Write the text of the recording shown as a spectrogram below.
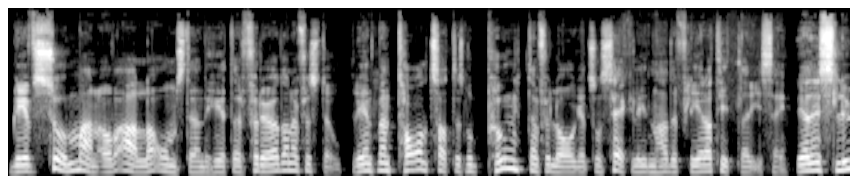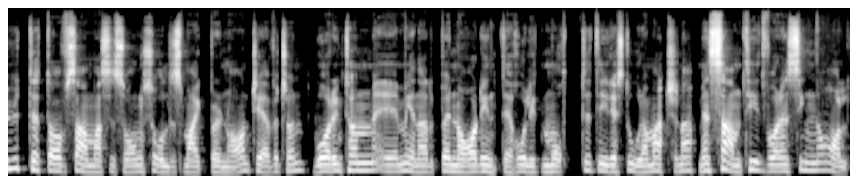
blev summan av alla omständigheter förödande för Stoke. Rent mentalt sattes nog punkten för laget som säkerligen hade flera titlar i sig. Redan i slutet av samma säsong såldes Mike Bernard till Everton. Warrington eh, menade att Bernard inte hållit måttet i de stora matcherna, men samtidigt var det en signal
